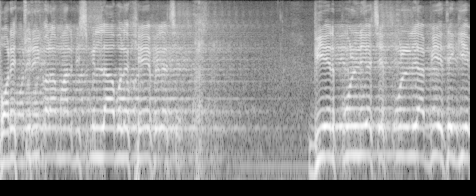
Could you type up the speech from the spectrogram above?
পরের চুরি করা মাল বিসমিল্লা বলে খেয়ে ফেলেছে। বিয়ের পণ নিয়েছে পণ লিয়া বিয়েতে গিয়ে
